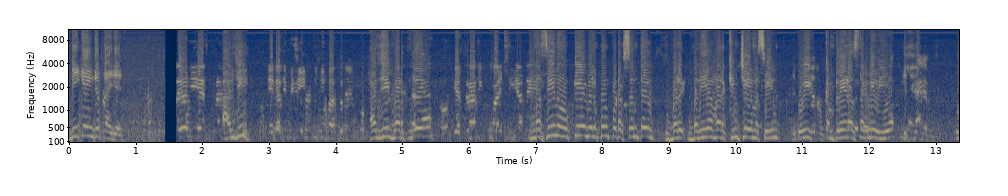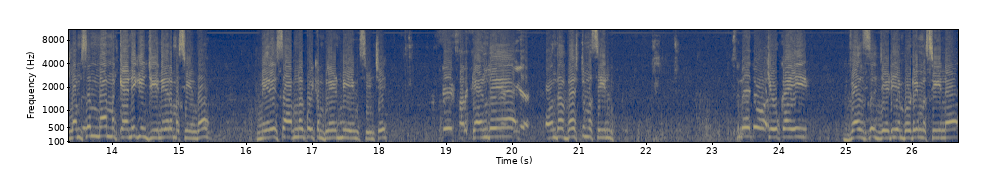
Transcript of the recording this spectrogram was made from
बी के इंटरप्राइजेज ਆਇਓ ਜੀ ਇਸ ਤਰ੍ਹਾਂ ਹਾਂਜੀ ਇਹਨਾਂ ਦੀ ਮਸ਼ੀਨ ਤੁਸੀਂ ਵਰਤਦੇ ਹੋ ਹਾਂਜੀ ਵਰਤਦੇ ਆ ਔਰ ਕਿਸ ਤਰ੍ਹਾਂ ਦੀ ਕੁਆਲਿਟੀ ਆ ਤੇ ਮਸ਼ੀਨ ਓਕੇ ਹੈ ਬਿਲਕੁਲ ਪ੍ਰੋਡਕਸ਼ਨ ਤੇ ਬੜ- ਵਧੀਆ ਵਰਕਿੰਗ ਚ ਹੈ ਮਸ਼ੀਨ ਕੋਈ ਕੰਪਲੇਂਟ ਅਜ ਤੱਕ ਨਹੀਂ ਹੋਈ ਹੈ ਲਮਸਮ ਮੈਂ ਮਕੈਨਿਕ ਇੰਜੀਨੀਅਰ ਮਸ਼ੀਨ ਦਾ ਮੇਰੇ ਹਿਸਾਬ ਨਾਲ ਕੋਈ ਕੰਪਲੇਂਟ ਨਹੀਂ ਹੈ ਮਸ਼ੀਨ 'ਚ ਕਹਿੰਦੇ ਆ ਔਨ ਦਾ ਬੈਸਟ ਮਸ਼ੀਨ इसमें जो ਕਿਉਂਕਿ ਵੈਲਸ ਜਿਹੜੀ ਐਮਬ੍ਰੋਇਡਰੀ ਮਸ਼ੀਨ ਹੈ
